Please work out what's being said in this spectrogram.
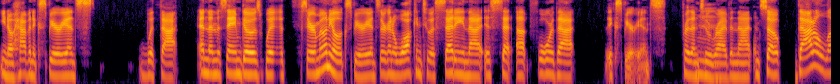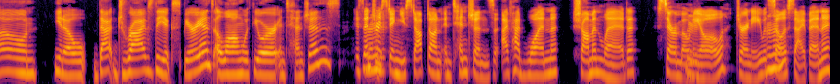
you know, have an experience with that. And then the same goes with ceremonial experience. They're going to walk into a setting that is set up for that experience for them mm. to arrive in that. And so that alone you know, that drives the experience along with your intentions. It's interesting. You stopped on intentions. I've had one shaman led ceremonial mm. journey with mm-hmm. psilocybin,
